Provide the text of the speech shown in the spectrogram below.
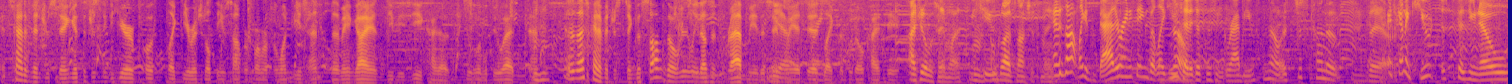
It's kind of interesting. It's interesting to hear both like the original theme song performer for One Piece and the main guy in DBZ kind of do a little duet, and, and that's kind of interesting. The song though really doesn't grab me the same Yeah. way it did like the Budokai theme. I feel the same way. Me Mm, too. I'm glad it's not just me. And it's not like it's bad or anything, but like you No. said, it just doesn't grab you. no, it's just kind of there. It's kind of cute just because you know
